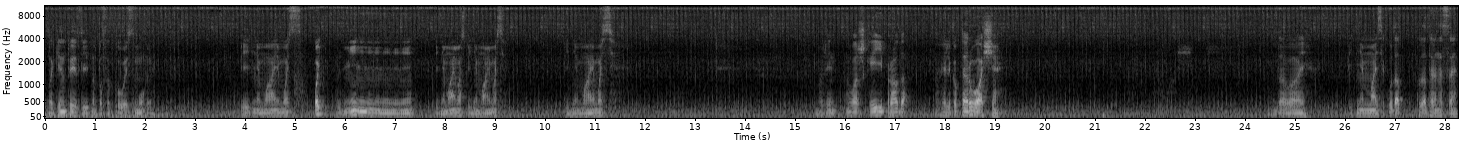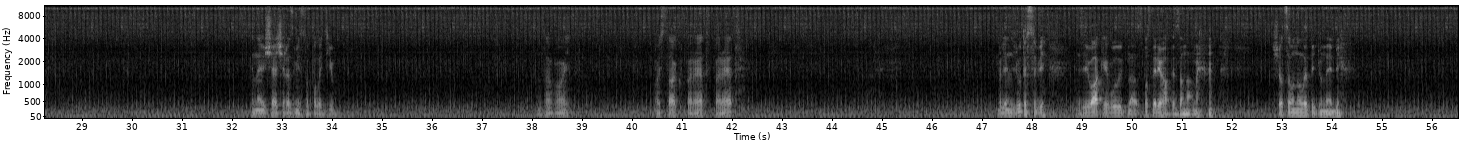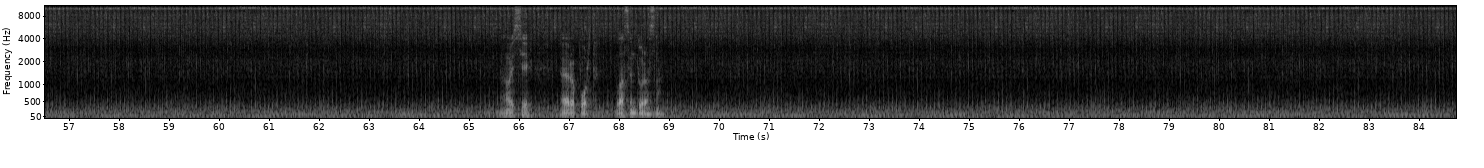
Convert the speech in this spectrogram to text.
закинутої злітно-посадкової смуги. Піднімаємось. Ой! Ні-ні-ні-ні-ні-ні-ні. Піднімаємось, піднімаємось. Піднімаємось. Блін, важкий, правда. Гелікоптеру важче. Давай. Піднімайся, куди, куди тебе несе. навіщо я через місто полетів? Давай. Ось так, вперед, вперед. Блін, люди собі зіваки будуть спостерігати за нами. Що це воно летить у небі? Ось і аеропорт Ла Сентураса.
